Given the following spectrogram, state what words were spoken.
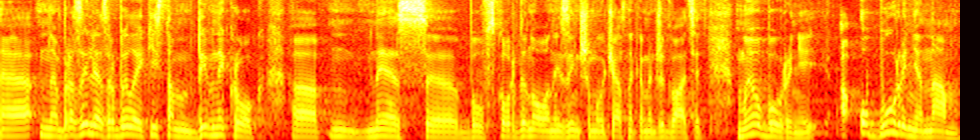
Е, Бразилія зробила якийсь там дивний крок, е, не з, е, був скоординований з іншими учасниками G20. Ми обурені. А обурення нам.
